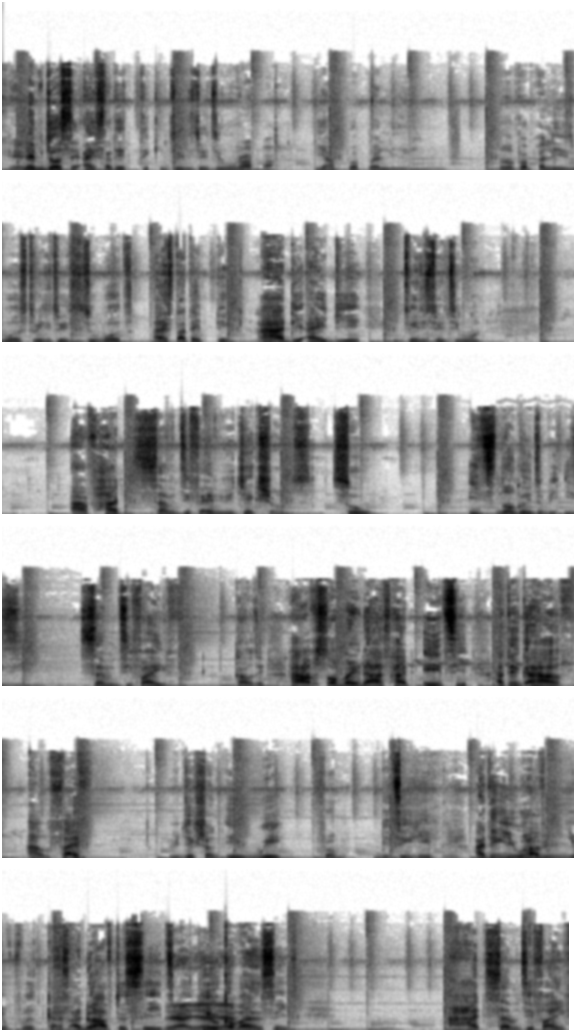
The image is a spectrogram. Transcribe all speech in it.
Okay. Let me just say I started taking 2021. Proper. Yeah, properly. No, properly it was 2022, but I started take. I had the idea in 2021. I've had 75 rejections, so it's not going to be easy. 75 counting. I have somebody that has had 80. I think I have. I'm five rejection away from beating him. I think you have him in your podcast. I don't have to say it. Yeah, yeah, He'll yeah. come and say it. I had 75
